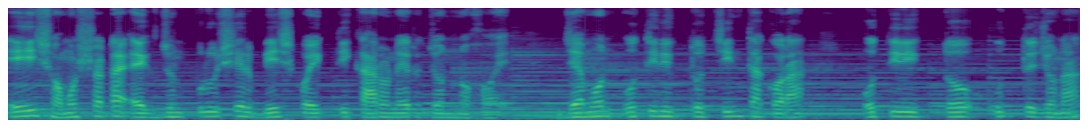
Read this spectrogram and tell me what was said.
এই সমস্যাটা একজন পুরুষের বেশ কয়েকটি কারণের জন্য হয়। যেমন, অতিরিক্ত চিন্তা করা, অতিরিক্ত উত্তেজনা,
